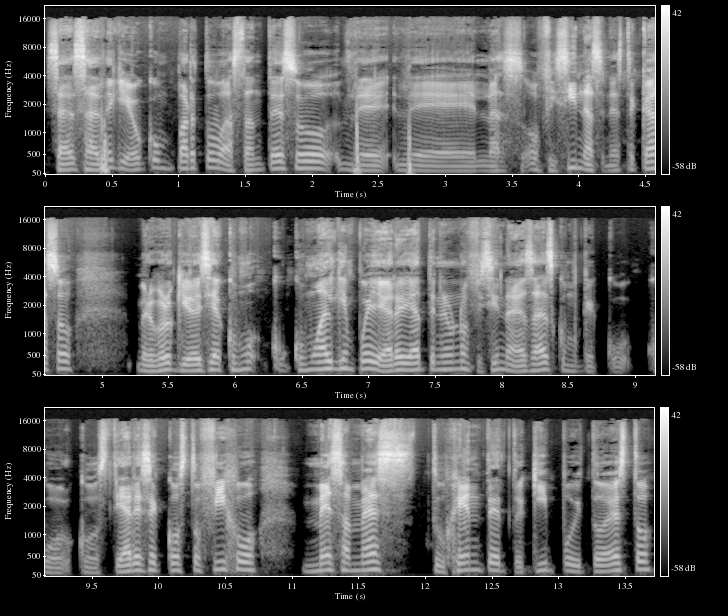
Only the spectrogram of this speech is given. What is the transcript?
Sabes que yo comparto bastante eso de, de, las oficinas, en este caso, me recuerdo que yo decía, ¿cómo, ¿cómo, alguien puede llegar a tener una oficina? Ya sabes, como que costear ese costo fijo mes a mes, tu gente, tu equipo y todo esto,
